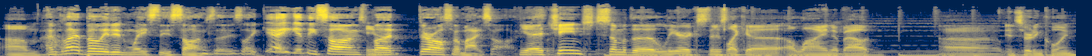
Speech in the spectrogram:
Um, I'm glad Bowie didn't waste these songs. Though he's like, yeah, you get these songs, Yeah. but they're also my songs. yeah, it changed some of the lyrics. There's like a, a line about. Uh, Inserting coin.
